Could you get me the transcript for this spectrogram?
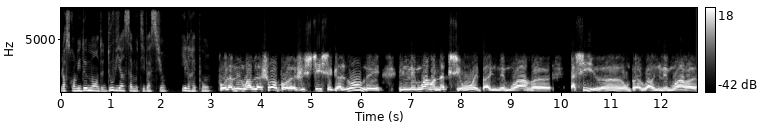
Lorsqu'on lui demande d'où vient sa motivation, il répond Pour la mémoire de la Shoah, pour la justice également, mais une mémoire en action et pas une mémoire euh, passive. Hein. On peut avoir une mémoire euh,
